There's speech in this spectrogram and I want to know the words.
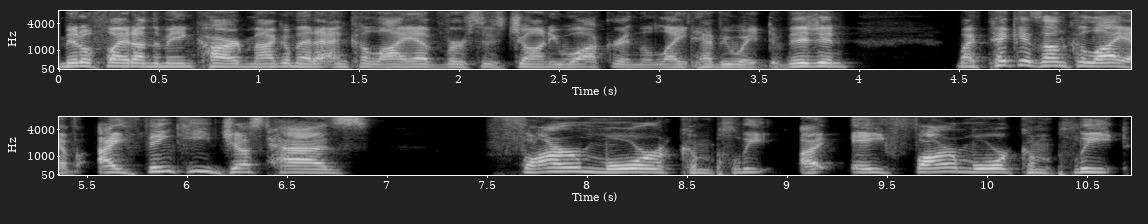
Middle fight on the main card, Magomed Ankalaev versus Johnny Walker in the light heavyweight division. My pick is Ankalaev. I think he just has far more complete a, a far more complete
